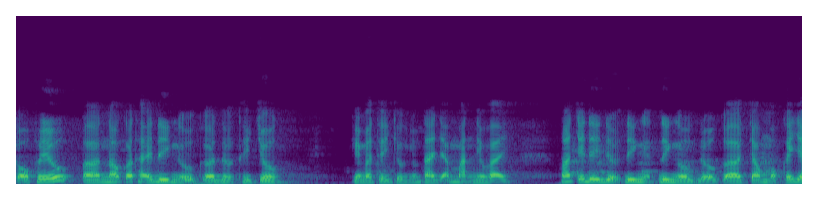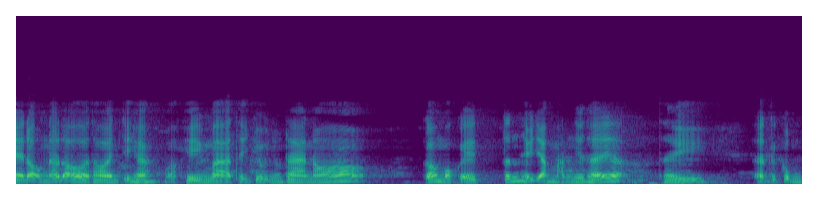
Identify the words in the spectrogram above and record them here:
cổ phiếu uh, nó có thể đi ngược được thị trường khi mà thị trường chúng ta giảm mạnh như vậy nó chỉ đi được đi đi ngược được uh, trong một cái giai đoạn nào đó rồi thôi anh chị ha. Và khi mà thị trường chúng ta nó có một cái tín hiệu giảm mạnh như thế á, thì uh, cũng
